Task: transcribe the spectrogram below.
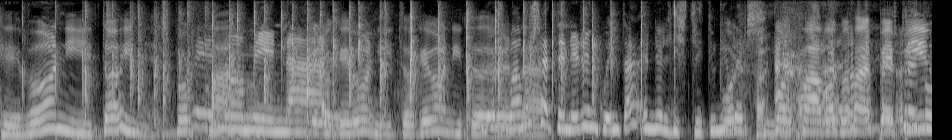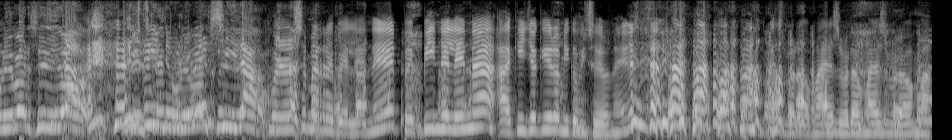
Qué bonito, Inés. Fenomenal. Pero qué bonito, qué bonito, de Los verdad. vamos a tener en cuenta en el Distrito por, Universidad. por favor, por favor, Pepín. Universidad! Distrito Universidad. Bueno, no se me rebelen, ¿eh? Pepín, Elena, aquí yo quiero mi comisión, ¿eh? es broma, es broma, es broma.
